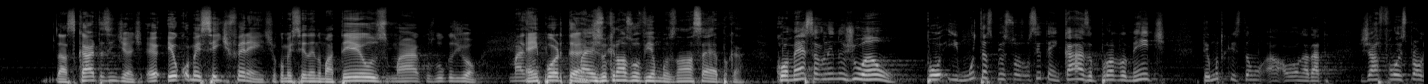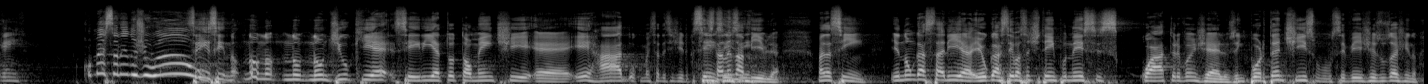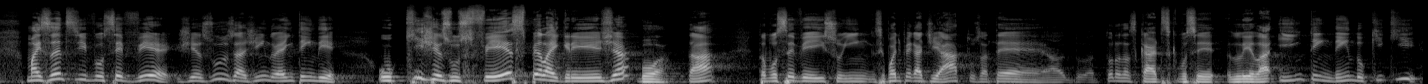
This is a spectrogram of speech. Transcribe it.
Das cartas em diante. Eu, eu comecei diferente. Eu comecei lendo Mateus, Marcos, Lucas e João. é importante. Mas o que nós ouvíamos na nossa época? Começa lendo João. Pô, e muitas pessoas, você tem em casa, provavelmente, tem muito cristão a longa data, já falou isso para alguém. Começa lendo João. Sim, sim. Não, não, não, não- digo que é- seria totalmente é, errado começar desse jeito, porque Sim, você está sim, lendo a sim. Bíblia. Mas assim, eu não gastaria, eu gastei bastante tempo nesses quatro evangelhos. É importantíssimo você ver Jesus agindo. Mas antes de você ver Jesus agindo, é entender o que Jesus fez pela igreja, Boa. tá? Então você vê isso em. Você pode pegar de Atos até a- a- todas as cartas que você lê lá e entendendo o que que,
